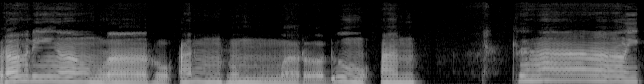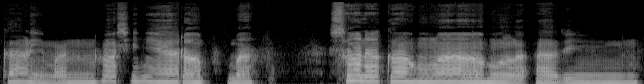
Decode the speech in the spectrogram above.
Radiyallahu anhum wa radu'an. Dzalika liman rabbah. Sadaqallahul azim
